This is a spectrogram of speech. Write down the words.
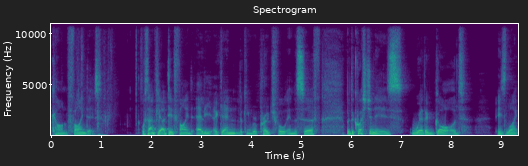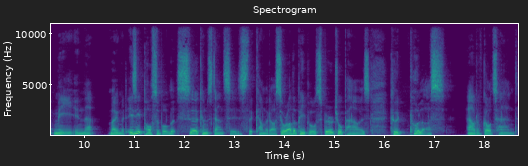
can't find it. Well, thankfully, I did find Ellie again looking reproachful in the surf. But the question is whether God is like me in that moment. Is it possible that circumstances that come at us, or other people or spiritual powers, could pull us out of God's hand?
